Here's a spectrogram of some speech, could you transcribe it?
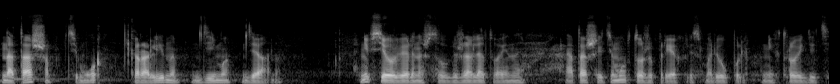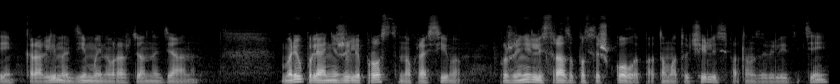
Наташа, Тимур, Каролина, Дима, Диана. Они все уверены, что убежали от войны. Наташа и Тимур тоже приехали с Мариуполь. У них трое детей. Каролина, Дима и новорожденная Диана. В Мариуполе они жили просто, но красиво. Поженились сразу после школы, потом отучились, потом завели детей.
